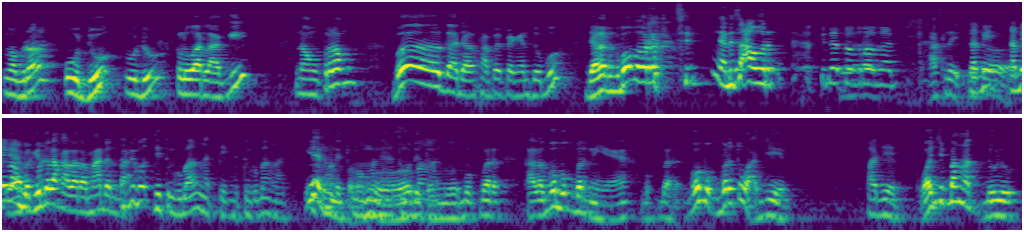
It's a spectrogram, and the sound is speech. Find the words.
Ngobrol, udu, wudhu, keluar lagi, nongkrong, begadang sampai pengen subuh, jalan ke Bogor, nyari sahur. pindah tongkrongan. Asli. Tapi- itu, tapi ya begitulah kalau Ramadan, Pak. Tapi gue ditunggu banget, Pik. Ditunggu banget. Iya emang ditunggu, ditunggu ditunggu, bukber. Kalau gue bukber nih ya, bukber. Gue bukber tuh wajib, Wajib. wajib banget dulu.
